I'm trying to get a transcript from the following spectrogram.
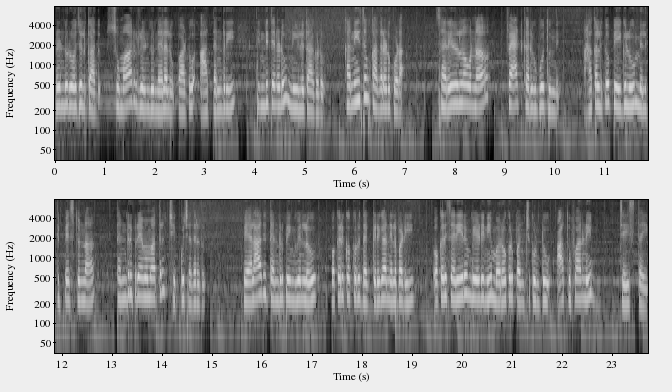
రెండు రోజులు కాదు సుమారు రెండు నెలలు పాటు ఆ తండ్రి తిండి తినడు నీళ్ళు తాగడు కనీసం కదలడు కూడా. శరీరంలో ఉన్న ఫ్యాట్ కరిగిపోతుంది. ఆకలితో పేగులు మెలితిప్పేస్తున్న తండ్రి ప్రేమ మాత్రం చెక్కు చెదరదు. వేలాది తండ్రి పెంగ్విన్లు ఒకరికొకరు దగ్గరగా నిలబడి ఒకరి శరీరం వేడిని మరొకరు పంచుకుంటూ ఆ తుఫానుని జయిస్తాయి.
